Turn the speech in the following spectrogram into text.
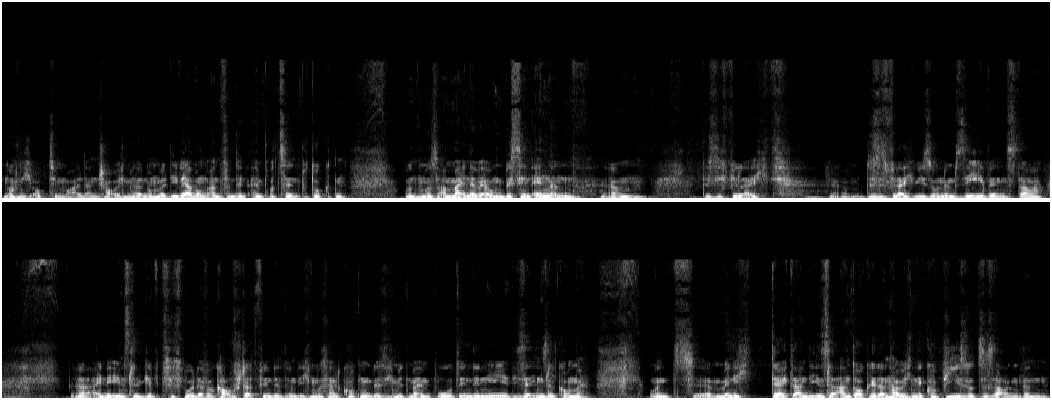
noch nicht optimal. Dann schaue ich mir halt nochmal die Werbung an von den 1% Produkten und muss an meiner Werbung ein bisschen ändern, ähm, dass ich vielleicht, ähm, das ist vielleicht wie so einem See, wenn es da eine Insel gibt, wo der Verkauf stattfindet und ich muss halt gucken, dass ich mit meinem Boot in die Nähe dieser Insel komme. Und äh, wenn ich direkt an die Insel andocke, dann habe ich eine Kopie sozusagen, dann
